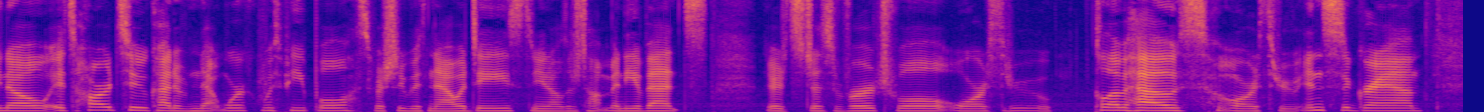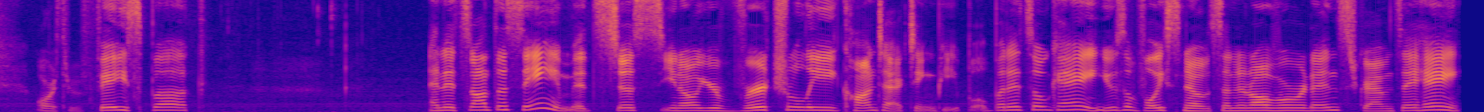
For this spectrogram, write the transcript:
You know, it's hard to kind of network with people, especially with nowadays. You know, there's not many events, it's just virtual or through Clubhouse or through Instagram or through Facebook and it's not the same. It's just, you know, you're virtually contacting people, but it's okay. Use a voice note, send it all over to Instagram and say, hey,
